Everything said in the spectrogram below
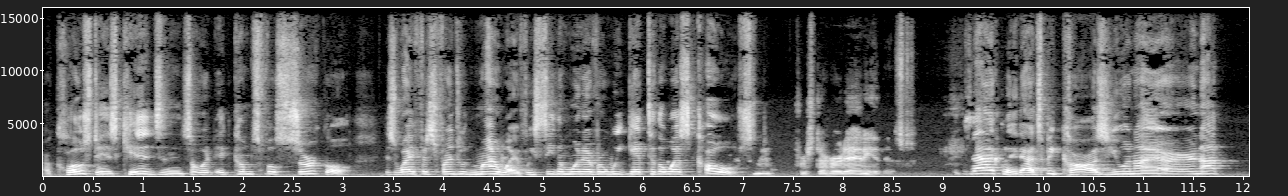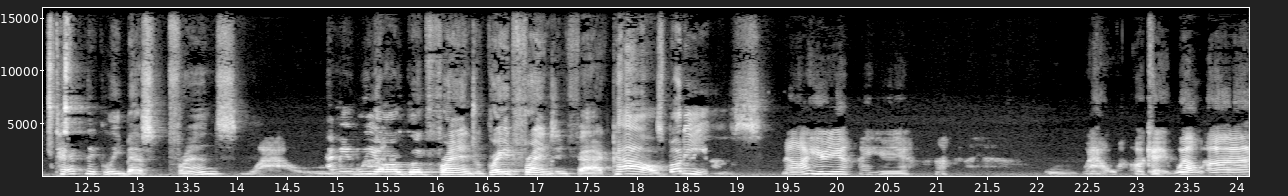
are close to his kids. And so it, it comes full circle. His wife is friends with my wife. We see them whenever we get to the West Coast. Hmm, First I heard any of this. Exactly. That's because you and I are not technically best friends. Wow. I mean, we are good friends. We're great friends, in fact. Pals, buddies. No, I hear you. I hear you. Wow. Okay. Well, uh,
